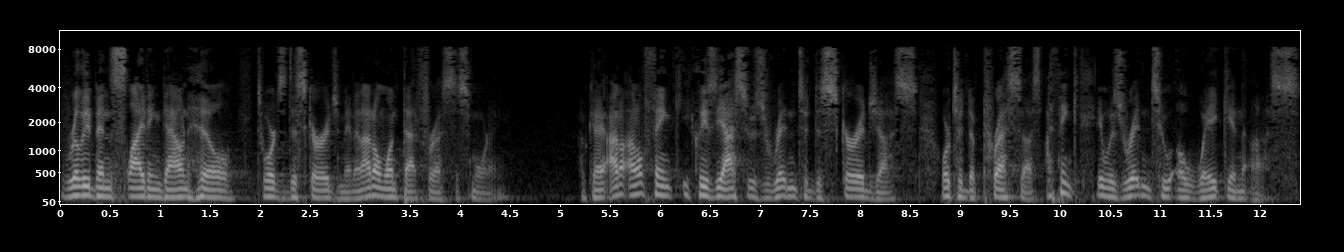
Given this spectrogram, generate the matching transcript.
really been sliding downhill towards discouragement, and I don't want that for us this morning. Okay, I don't, I don't think Ecclesiastes was written to discourage us or to depress us. I think it was written to awaken us.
